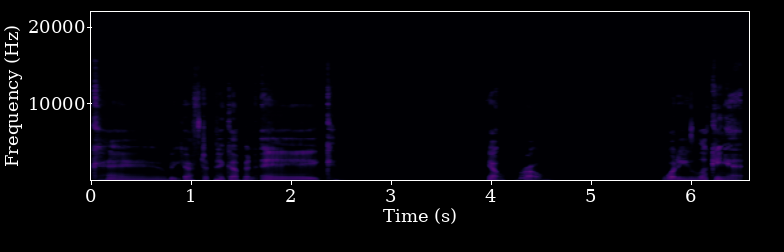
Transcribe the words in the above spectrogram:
Okay, we have to pick up an egg. Yo, bro. What are you looking at?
